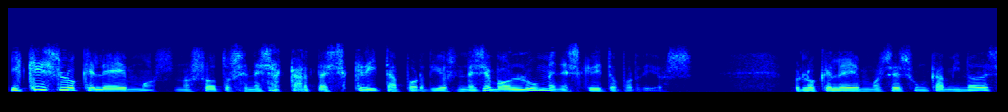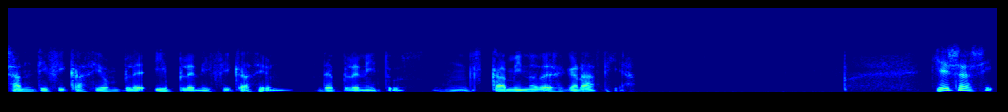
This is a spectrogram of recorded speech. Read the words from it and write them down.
¿Y qué es lo que leemos nosotros en esa carta escrita por Dios, en ese volumen escrito por Dios? Pues lo que leemos es un camino de santificación y plenificación, de plenitud, un camino de gracia. Y es así,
